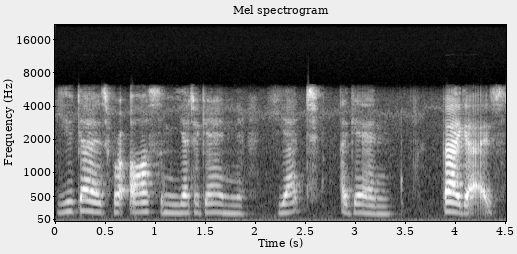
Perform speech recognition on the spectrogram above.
You guys were awesome yet again. Yet again. Bye, guys.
